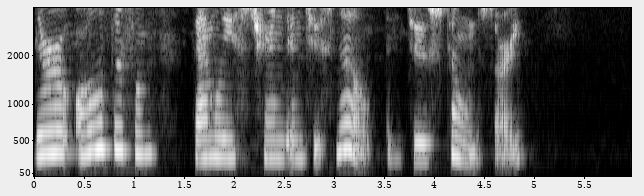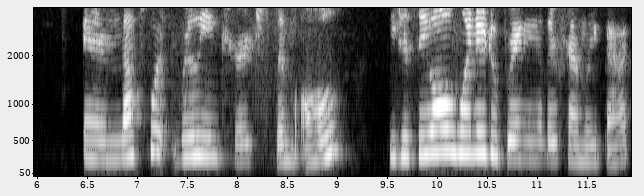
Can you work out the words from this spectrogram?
they're all of their fam- families turned into snow, into stone. Sorry, and that's what really encouraged them all because they all wanted to bring their family back.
